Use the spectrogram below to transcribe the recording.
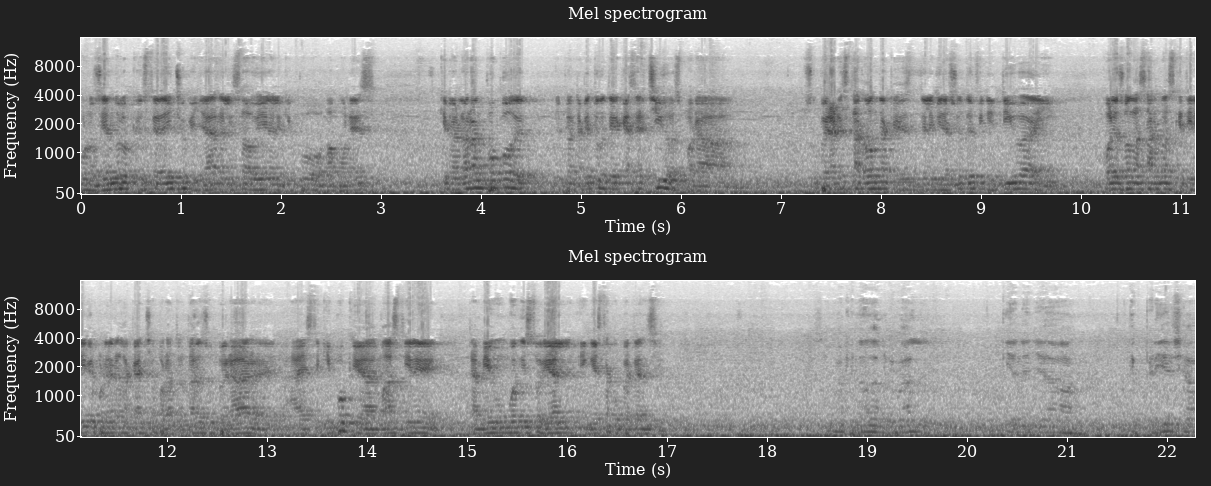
conociendo lo que usted ha dicho, que ya ha analizado bien el equipo japonés, que me hablara un poco de, del planteamiento que tiene que hacer Chivas para superar esta ronda que es de eliminación definitiva y cuáles son las armas que tiene que poner en la cancha para tratar de superar eh, a este equipo que además tiene también un buen historial en esta competencia. Más que nada el rival tiene ya experiencia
